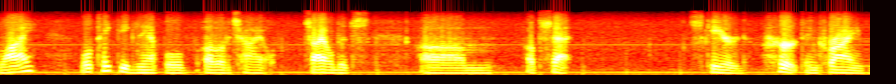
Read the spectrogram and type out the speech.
Why? Well, take the example of, of a child. Child that's um, upset, scared, hurt, and crying.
